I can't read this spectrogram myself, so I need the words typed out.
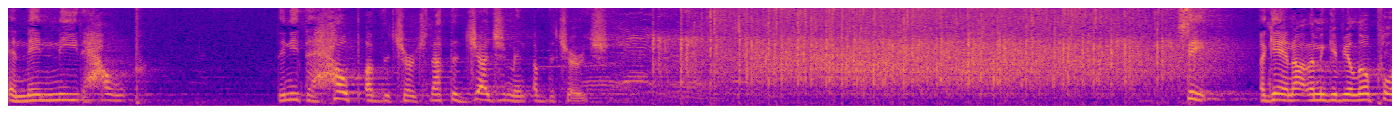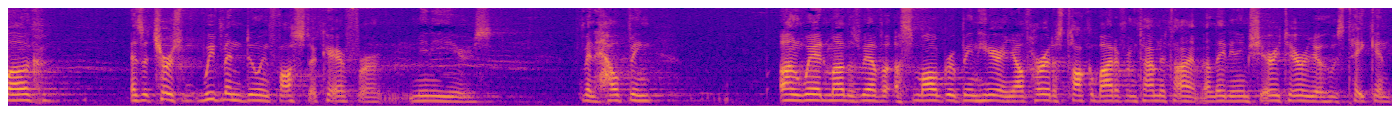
and they need help. They need the help of the church, not the judgment of the church. See, again, let me give you a little plug. As a church, we've been doing foster care for many years. We've been helping unwed mothers. We have a, a, small group in here, and y'all have heard us talk about it from time to time. A lady named Sherry Theriot who's taken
